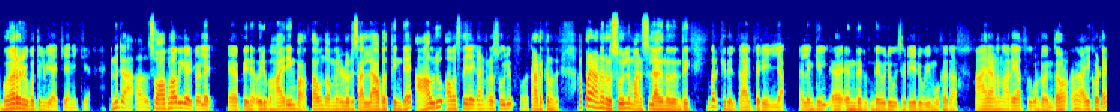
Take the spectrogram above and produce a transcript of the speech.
വേറെ രൂപത്തിൽ വ്യാഖ്യാനിക്കുക. എന്നിട്ട് സ്വാഭാവികമായിട്ടും അല്ലേ? പിന്നെ ഒരു ഭാര്യയും ഭർത്താവും തമ്മിലുള്ള ഒരു സല്ലാപത്തിന്റെ ആ ഒരു അവസ്ഥയിലേക്കാണ് റസൂൽ കടക്കുന്നത്. അപ്പോഴാണ് റസൂലിന് മനസ്സിലാകുന്നത് എന്ത്? ഇവർക്കിതിൽ താല്പര്യമില്ല. അല്ലെങ്കിൽ എന്തിന്റെ ഒരു ചെറിയൊരു വിമുഖത? ആരാണെന്ന് അറിയാത്തത് കൊണ്ടോ എന്തോ ആയിക്കോട്ടെ.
